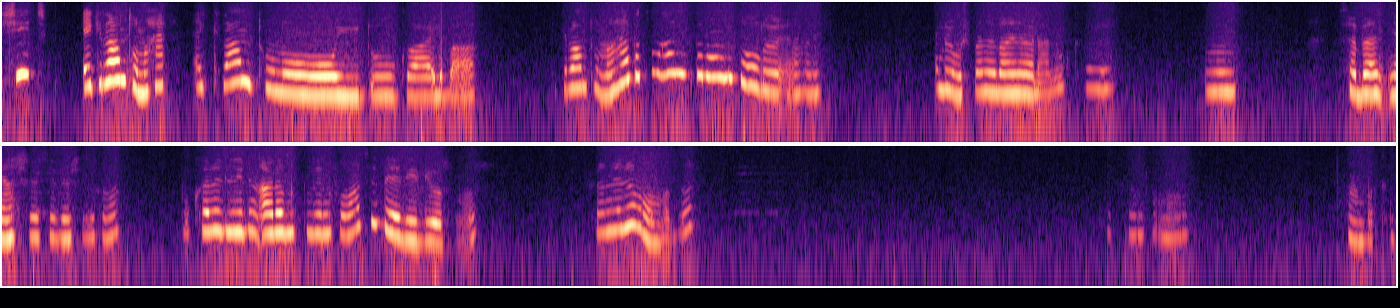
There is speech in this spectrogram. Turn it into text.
Bir şey çıktı. Ekran tonu. Ha, ekran tonuydu galiba. Ekran tonu. Ha bakın hangi onda da oluyor yani. Oluyormuş. Ben de yeni öğrendim. Kare. Bunun mesela ben yaşlı istediğim şey falan. Bu karelerin aralıklarını falan siz belirliyorsunuz. Şu an neden olmadı? Ekran tonu. Ha bakın.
